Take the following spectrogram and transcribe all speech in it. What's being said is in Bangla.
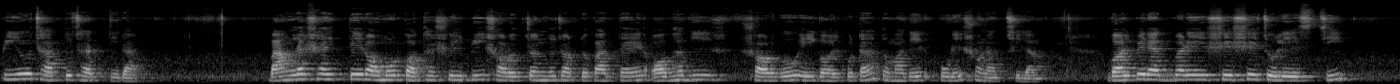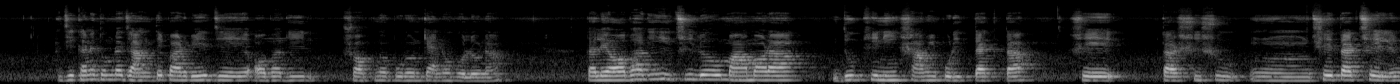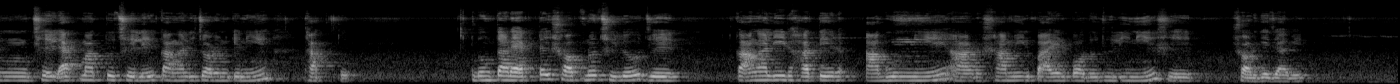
প্রিয় ছাত্রছাত্রীরা, বাংলা সাহিত্যের অমর কথাশিল্পী শরৎচন্দ্র চট্টোপাধ্যায়ের অভাগীর স্বর্গ এই গল্পটা তোমাদের পড়ে শোনাচ্ছিলাম। গল্পের একবারে শেষে চলে এসেছি, যেখানে তোমরা জানতে পারবে যে অভাগীর স্বপ্ন পূরণ কেন হলো না। তাহলে অভাগী ছিল মা মরা, দুঃখিনী, স্বামী পরিত্যক্তা, সে তার শিশু সে তার ছেলে ছেলে, একমাত্র ছেলে কাঙালিচরণকে নিয়ে থাকতো। এবং তার একটাই স্বপ্ন ছিল যে কাঙালির হাতের আগুন নিয়ে আর স্বামীর পায়ের পদধূলি নিয়ে সে স্বর্গে যাবে।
